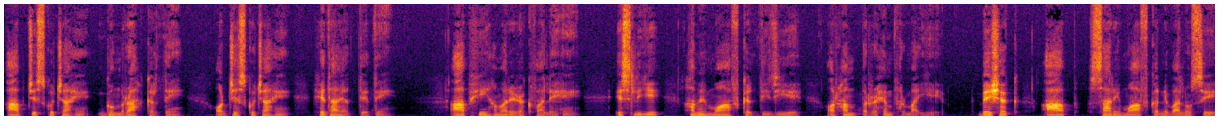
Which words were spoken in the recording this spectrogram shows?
آپ جس کو چاہیں گمراہ کر دیں اور جس کو چاہیں ہدایت دے دیں آپ ہی ہمارے رکھوالے ہیں، اس لیے ہمیں معاف کر دیجیے اور ہم پر رحم فرمائیے۔ بے شک آپ سارے معاف کرنے والوں سے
